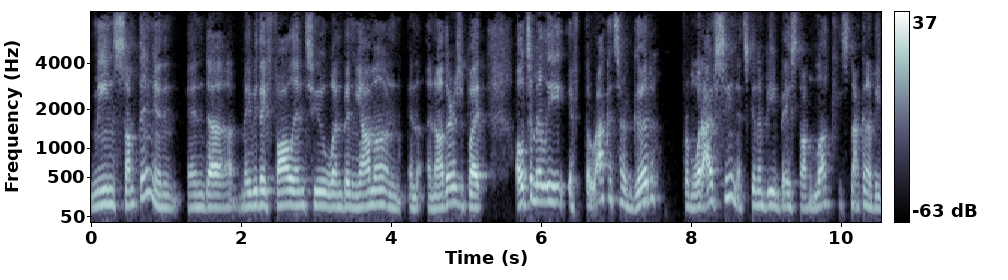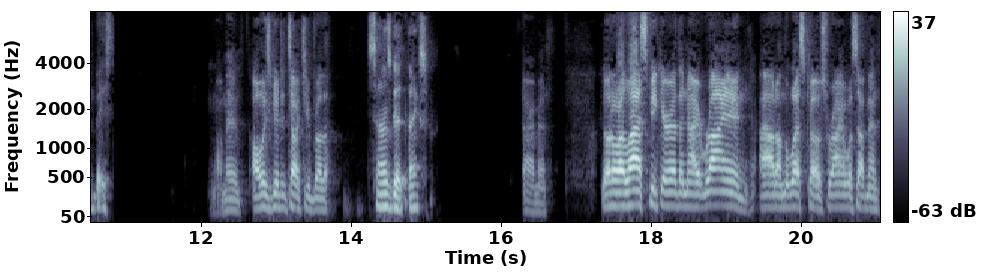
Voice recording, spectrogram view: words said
mean something, and and uh, maybe they fall into when Wembanyama and, and, and others. But ultimately, if the Rockets are good, from what I've seen, it's going to be based on luck. It's not going to be based. My man, always good to talk to you, brother. Sounds good. Thanks. All right, man. Go to our last speaker of the night, Ryan, out on the West Coast. Ryan, what's up, man?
